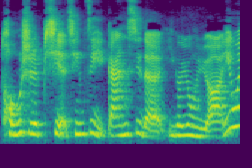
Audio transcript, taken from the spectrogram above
同时撇清自己干系的一个用语啊，因为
